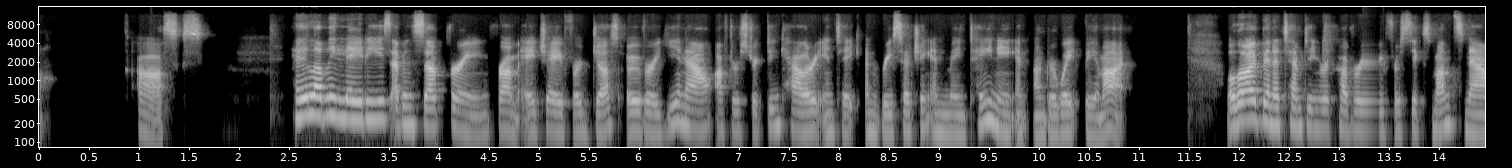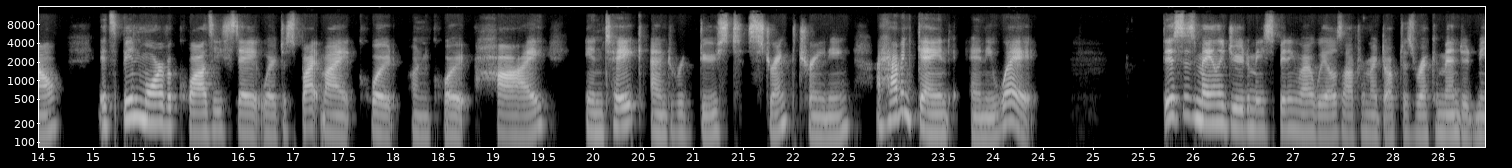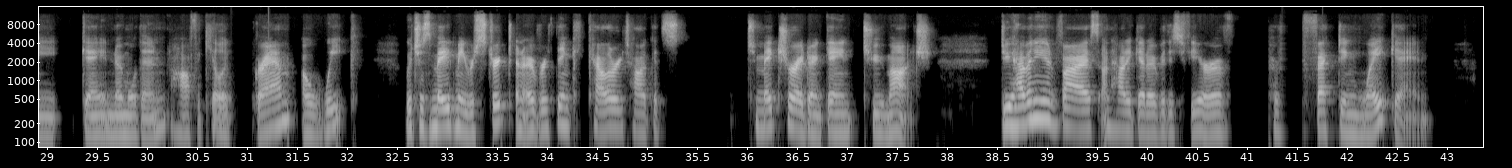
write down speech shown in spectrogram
asks, Hey, lovely ladies. I've been suffering from HA for just over a year now after restricting calorie intake and researching and maintaining an underweight BMI. Although I've been attempting recovery for six months now, it's been more of a quasi state where, despite my quote unquote high intake and reduced strength training, I haven't gained any weight. This is mainly due to me spinning my wheels after my doctors recommended me gain no more than half a kilogram a week, which has made me restrict and overthink calorie targets to make sure I don't gain too much. Do you have any advice on how to get over this fear of perfecting weight gain?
